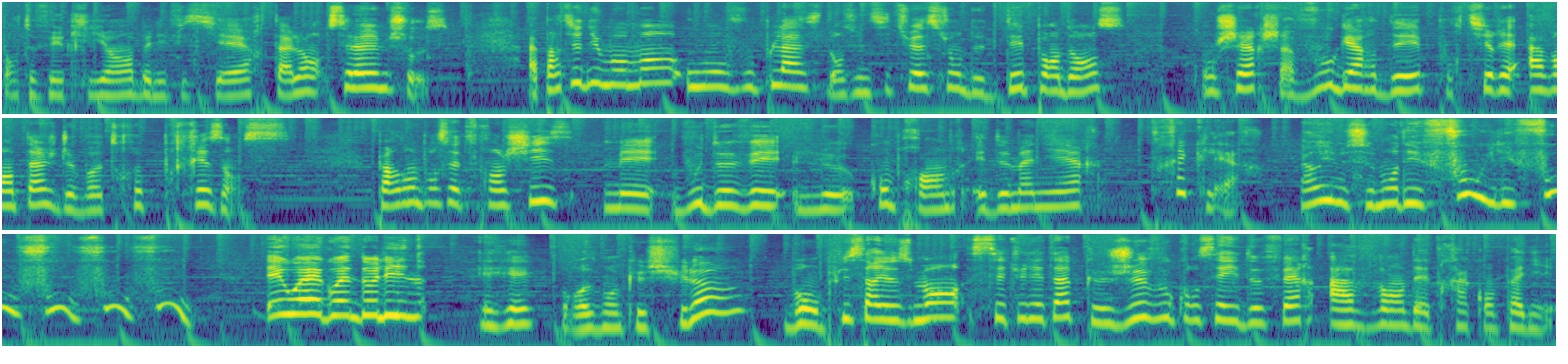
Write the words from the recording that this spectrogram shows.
Portefeuille client, bénéficiaire, talent, c'est la même chose. À partir du moment où on vous place dans une situation de dépendance, on cherche à vous garder pour tirer avantage de votre présence. Pardon pour cette franchise, mais vous devez le comprendre et de manière très claire. Ah oui, mais ce monde est fou, il est fou, fou, fou, fou Et ouais, Gwendoline Hé hé, heureusement que je suis là. Hein. Bon, plus sérieusement, c'est une étape que je vous conseille de faire avant d'être accompagné.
